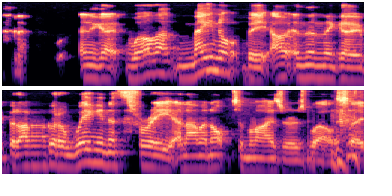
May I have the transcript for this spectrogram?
and you go, well, that may not be. oh, And then they go, but I've got a wing and a three and I'm an optimizer as well. So,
